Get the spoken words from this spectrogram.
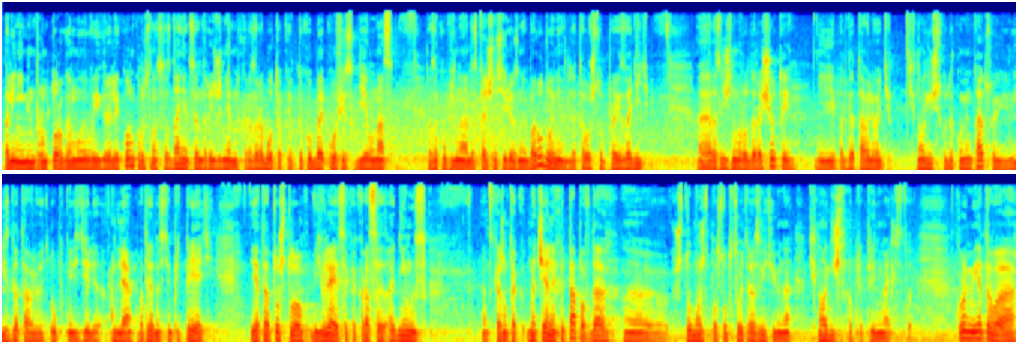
По линии Минпромторга мы выиграли конкурс на создание Центра инженерных разработок. Это такой бэк-офис, где у нас закуплено достаточно серьезное оборудование для того, чтобы производить э, различного рода расчеты и подготавливать технологическую документацию и изготавливать опытные изделия для потребностей предприятий. И это то, что является как раз одним из скажем так, начальных этапов, да, э, что может способствовать развитию именно технологического предпринимательства. Кроме этого,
